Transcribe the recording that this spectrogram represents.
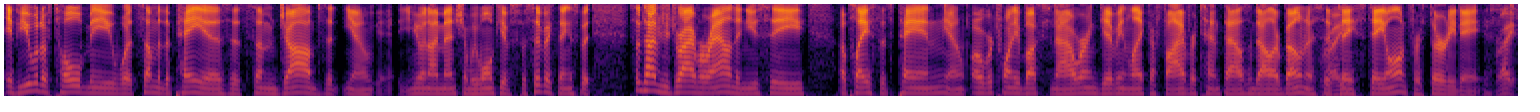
if you would have told me what some of the pay is at some jobs that you know you and I mentioned, we won't give specific things, but sometimes you drive around and you see a place that's paying you know over twenty bucks an hour and giving like a five or ten thousand dollar bonus right. if they stay on for thirty days. Right.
